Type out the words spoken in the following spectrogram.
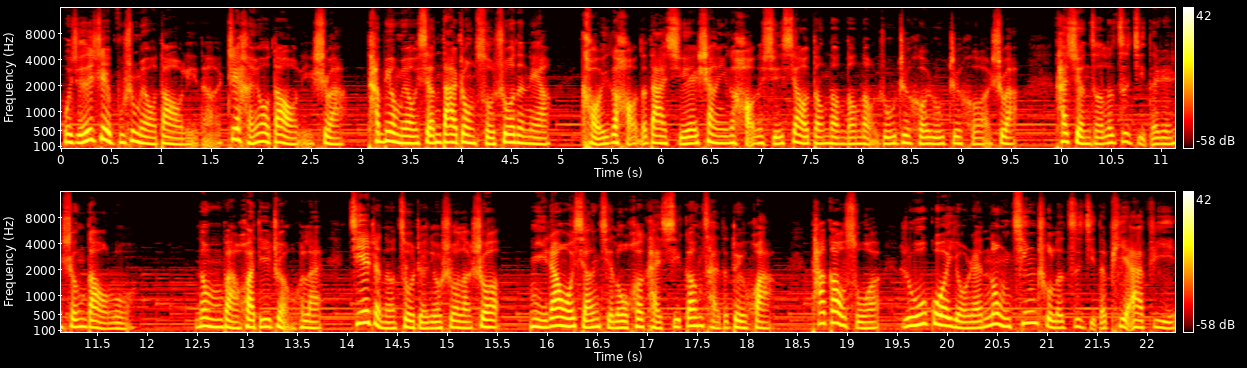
我觉得这不是没有道理的，这很有道理，是吧？他并没有像大众所说的那样考一个好的大学，上一个好的学校，等等等等，如之何如之何，是吧？他选择了自己的人生道路。那我们把话题转回来，接着呢，作者就说了：“说你让我想起了我和凯西刚才的对话。他告诉我，如果有人弄清楚了自己的 PFE，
